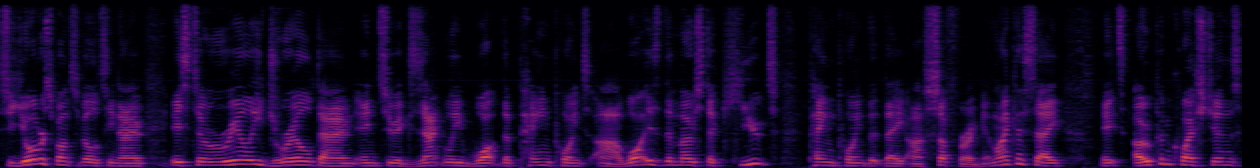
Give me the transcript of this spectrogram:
So your responsibility now is to really drill down into exactly what the pain points are. What is the most acute pain point that they are suffering? And like I say, it's open questions.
